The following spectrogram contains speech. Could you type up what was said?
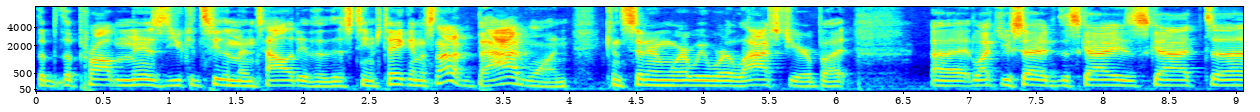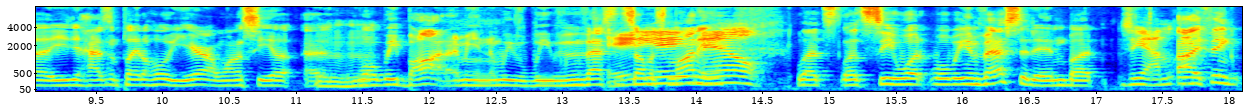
the the problem is you can see the mentality that this team's taking. It's not a bad one considering where we were last year, but. Uh, like you said, this guy's got uh, he hasn't played a whole year. I want to see uh uh what we bought. I mean, we've we've invested so much money. mil. Let's let's see what what we invested in. But so yeah, I'm, I think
